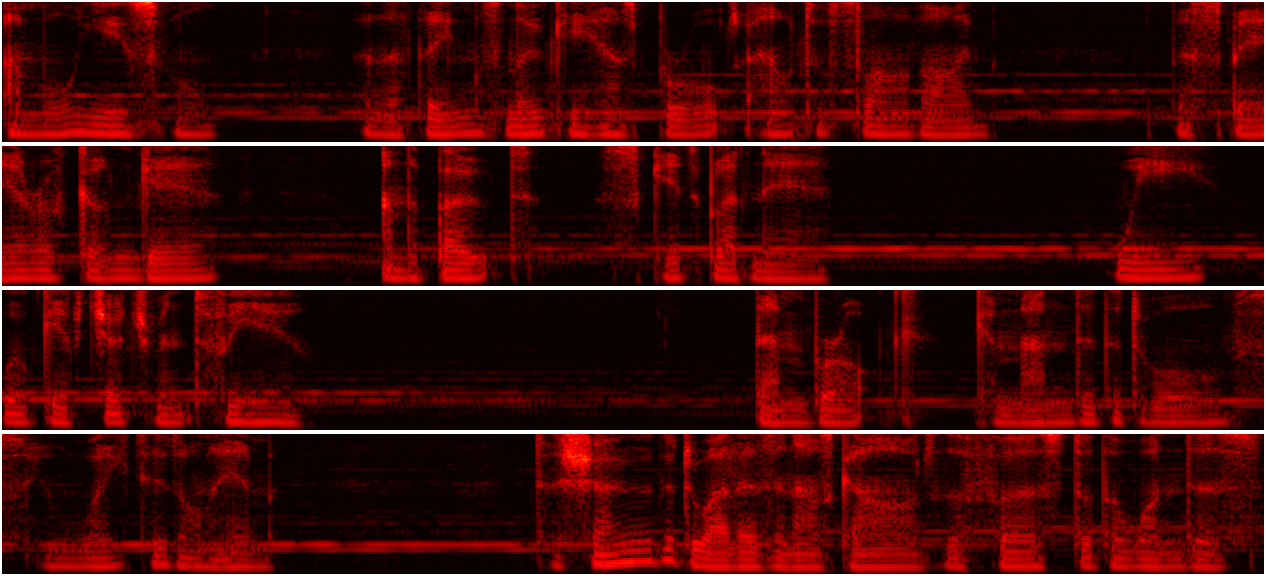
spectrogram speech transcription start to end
and more useful than the things Loki has brought out of Svartalfheim, the spear of Gungnir and the boat Skidbladnir, we will give judgment for you. Then Brock commanded the dwarves who waited on him to show the dwellers in Asgard the first of the wonders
